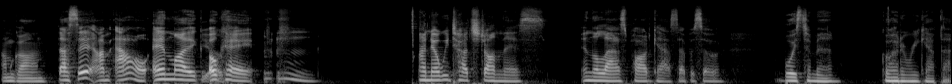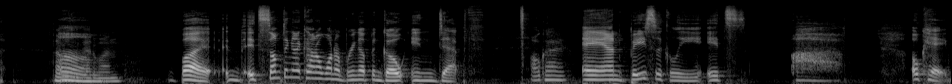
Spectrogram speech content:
I'm gone. That's it. I'm out. And like, okay, I know we touched on this in the last podcast episode. Boys to men. Go ahead and recap that. That was a Um, good one. But it's something I kind of want to bring up and go in depth. Okay. And basically, it's uh, okay.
